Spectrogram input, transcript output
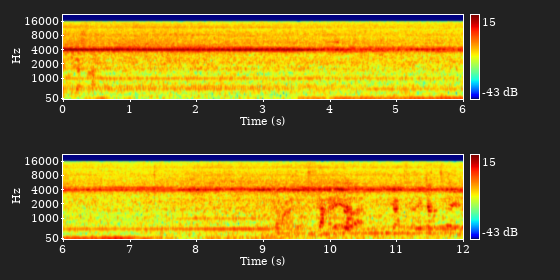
这几个是吧？压完了，压没有，压压压到。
